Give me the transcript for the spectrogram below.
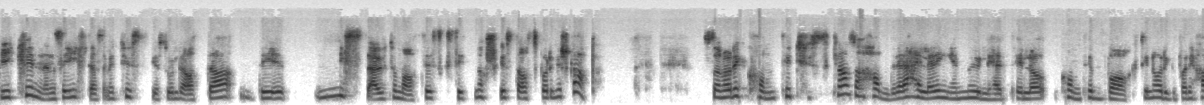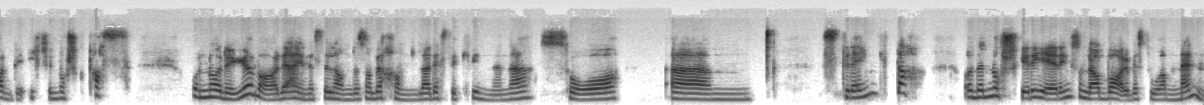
de kvinnene som gifta seg med tyske soldater, de mista automatisk sitt norske statsborgerskap. Så når de kom til Tyskland, så hadde de heller ingen mulighet til å komme tilbake til Norge, for de hadde ikke norsk pass. Og Norge var det eneste landet som behandla disse kvinnene så um, strengt. da. Og den norske regjering, som da bare bestod av menn,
